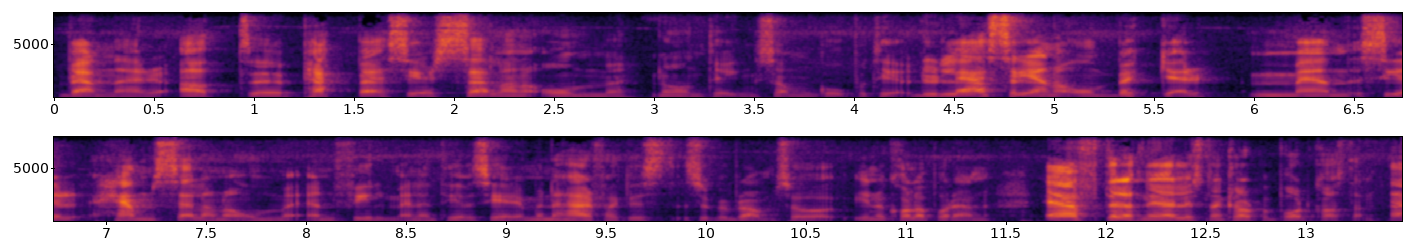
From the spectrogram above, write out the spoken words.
vänner, att eh, Peppe ser sällan om någonting som går på tv. Du läser gärna om böcker, men ser hemskt sällan om en film eller en tv-serie. Men det här är faktiskt superbra, så in och kolla på den efter att ni har lyssnat klart på podcasten. Ja.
